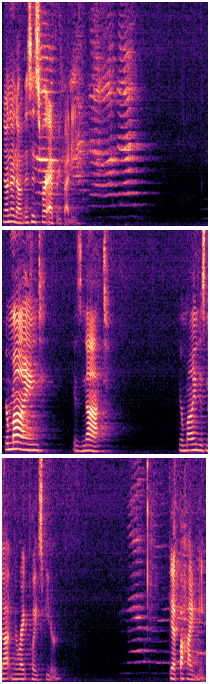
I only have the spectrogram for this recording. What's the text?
No, no, no, this is for everybody. Your mind is not your mind is not in the right place, Peter. Get behind me.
